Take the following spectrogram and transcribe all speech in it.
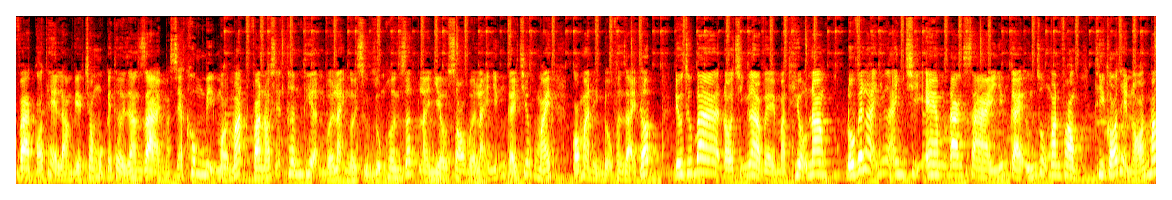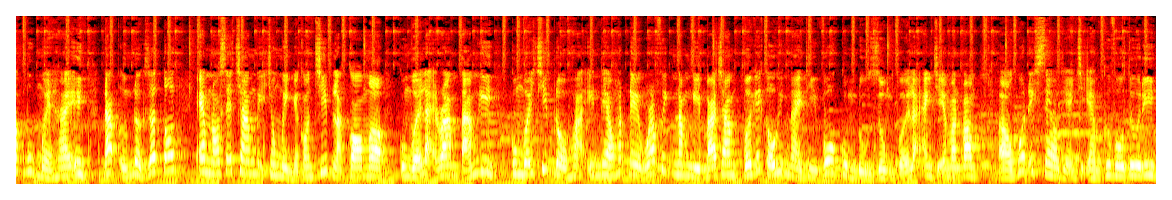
Và có thể làm việc trong một cái thời gian dài mà sẽ không bị mỏi mắt. Và nó sẽ thân thiện với lại người sử dụng hơn rất là nhiều so với lại những cái chiếc máy có màn hình độ phân giải thấp. Điều thứ ba đó chính là về mặt hiệu năng. Đối với lại những anh chị em đang xài những cái ứng dụng văn phòng thì có thể nói MacBook 12 inch đáp ứng được rất tốt. Em nó sẽ trang bị trong mình cái con chip là Core M cùng với lại RAM 8GB cùng với chip đồ họa Intel HD Graphics 5300. Với cái cấu hình này thì vô cùng đủ dùng với lại anh chị em văn phòng. Ở Word Excel thì anh chị em cứ vô tư đi.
